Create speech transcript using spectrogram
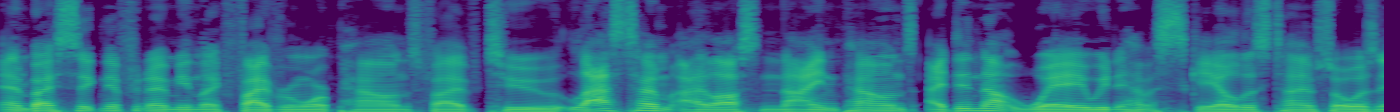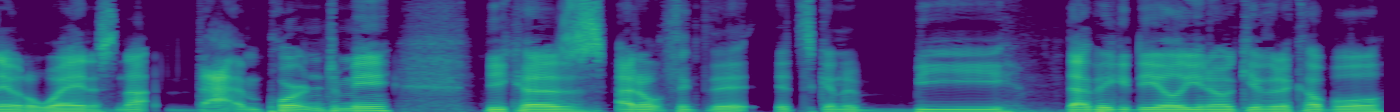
and by significant, I mean like five or more pounds, five to. Last time I lost nine pounds. I did not weigh. We didn't have a scale this time, so I wasn't able to weigh, and it's not that important to me because I don't think that it's going to be that big a deal. You know, give it a couple,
